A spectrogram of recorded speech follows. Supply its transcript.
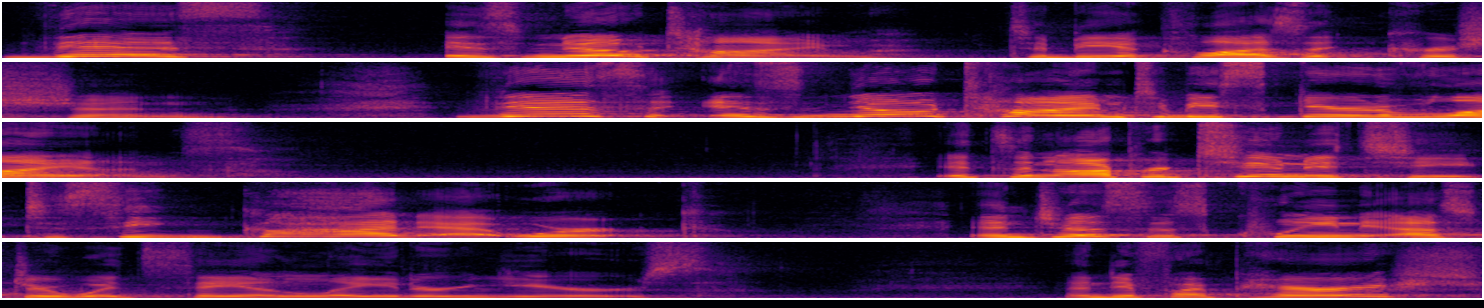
This is no time to be a closet Christian. This is no time to be scared of lions. It's an opportunity to see God at work. And just as Queen Esther would say in later years, and if I perish,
